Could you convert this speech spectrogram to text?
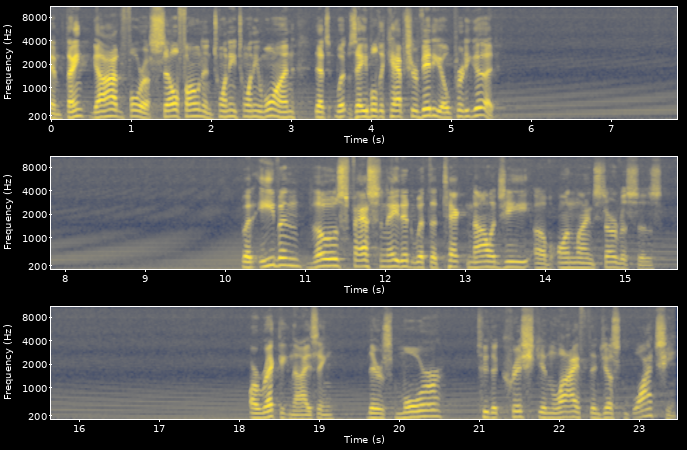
and thank God for a cell phone in 2021 that was able to capture video pretty good. But even those fascinated with the technology of online services are recognizing there's more to the Christian life than just watching,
